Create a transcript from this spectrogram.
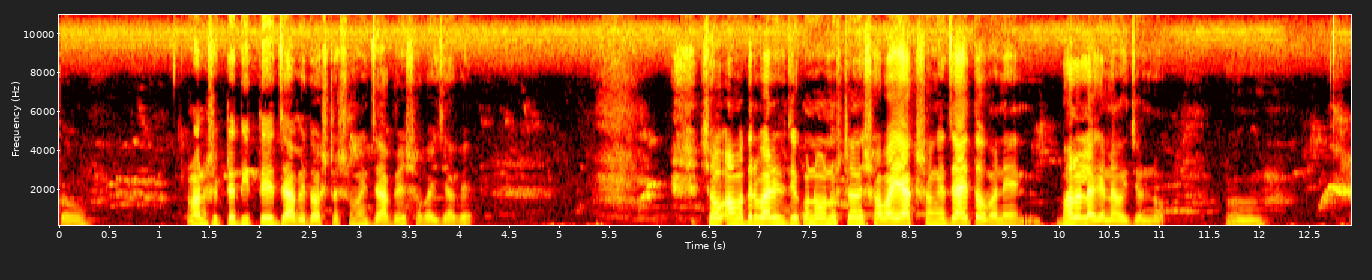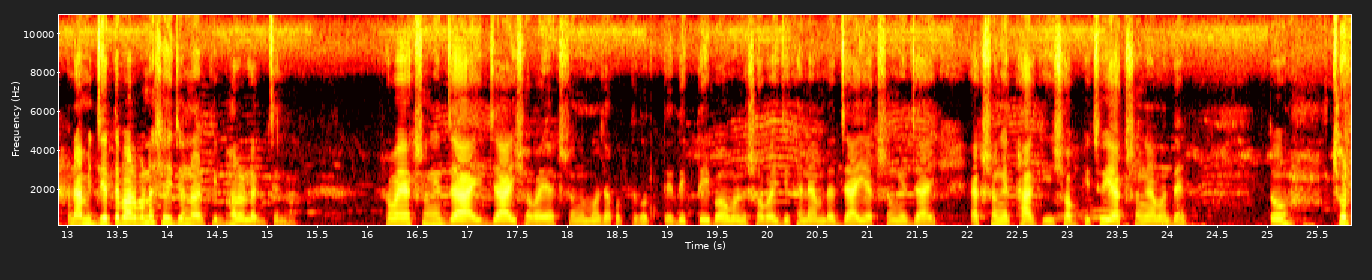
তো মানসিকটা দিতে যাবে, দশটার সময় যাবে, সবাই যাবে। সব আমাদের বাড়ির যে কোনো অনুষ্ঠানে সবাই একসঙ্গে যায় তো মানে ভালো লাগে না ওই জন্য। মানে আমি যেতে পারব না, সেই জন্য আর কি ভালো লাগছে না। সবাই একসঙ্গে যাই যাই সবাই একসঙ্গে মজা করতে করতে। দেখতেই পাও মানে সবাই যেখানে আমরা যাই একসঙ্গে যাই, একসঙ্গে থাকি সব কিছুই একসঙ্গে আমাদের। তো ছোট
